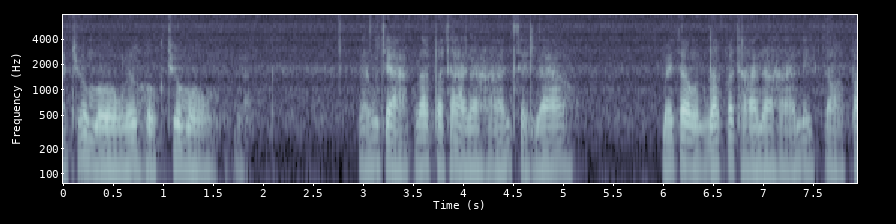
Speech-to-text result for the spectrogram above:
ดชั่วโมงหรือหกชั่วโมง หลังจากรับประทานอาหารเสร็จแล้ว ไม่ต้องรับประทานอาหารอีกต่อไป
